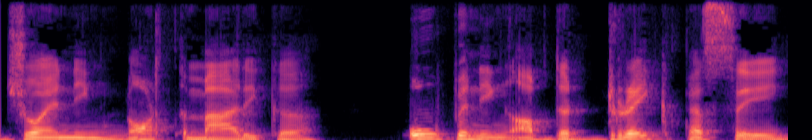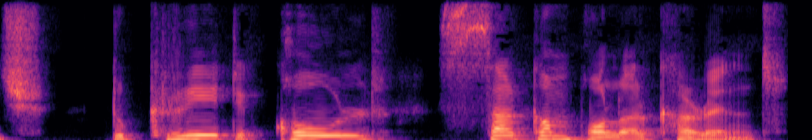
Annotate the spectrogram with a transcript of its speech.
joining North America, opening up the Drake Passage to create a cold circumpolar current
